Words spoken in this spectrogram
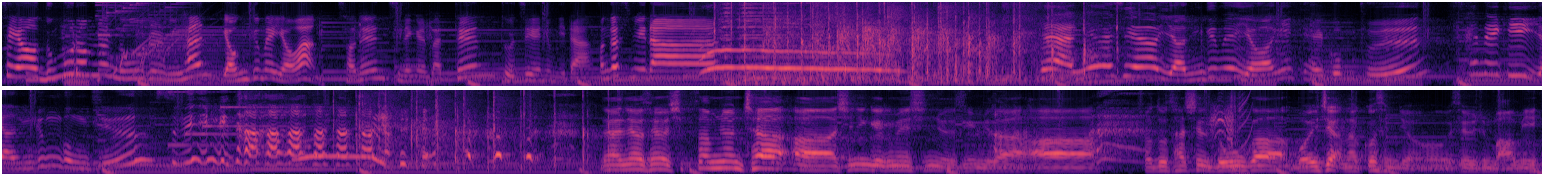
안녕하세요. 눈물 없는 노후를 위한 연금의 여왕. 저는 진행을 맡은 도지은입니다. 반갑습니다. 네, 안녕하세요. 연금의 여왕이 되고픈 새내기 연금공주 수빈입니다. 네, 안녕하세요. 13년 차 아, 신인 개그맨 신윤승입니다. 아, 저도 사실 노후가 멀지 않았거든요. 그래서 요즘 마음이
